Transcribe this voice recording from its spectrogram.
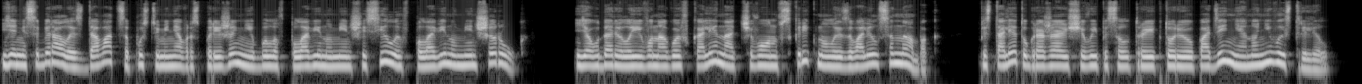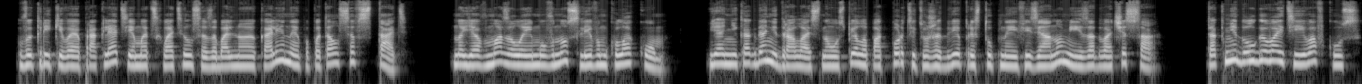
Я не собиралась сдаваться, пусть у меня в распоряжении было в половину меньше силы, в половину меньше рук. Я ударила его ногой в колено, отчего он вскрикнул и завалился на бок. Пистолет угрожающе выписал траекторию падения, но не выстрелил. Выкрикивая проклятие, Мэтт схватился за больное колено и попытался встать. Но я вмазала ему в нос левым кулаком. Я никогда не дралась, но успела подпортить уже две преступные физиономии за два часа. Так недолго войти и во вкус.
